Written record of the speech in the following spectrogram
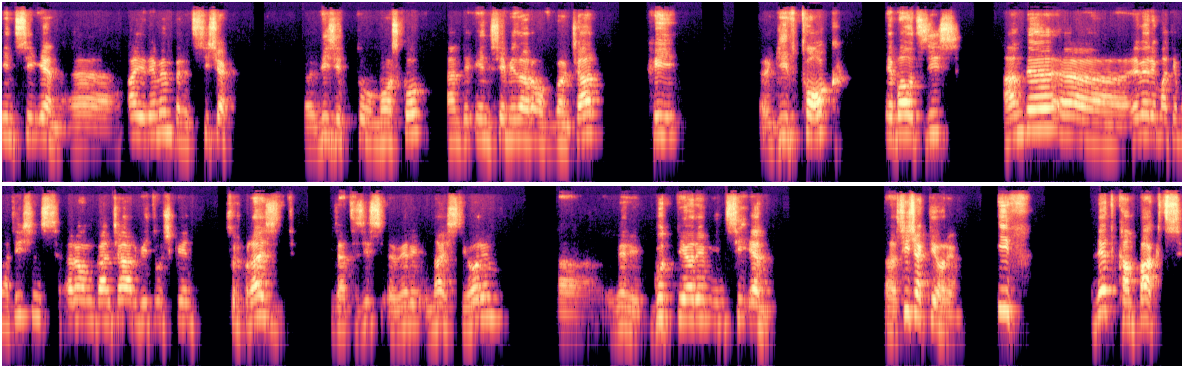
In CN, uh, I remember Siciak uh, visit to Moscow and in seminar of Gonchar, he uh, give talk about this and uh, uh, every mathematicians around Gonchar, Vitushkin surprised that this a very nice theorem, uh, very good theorem in CN. Uh, theorem. If let compacts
